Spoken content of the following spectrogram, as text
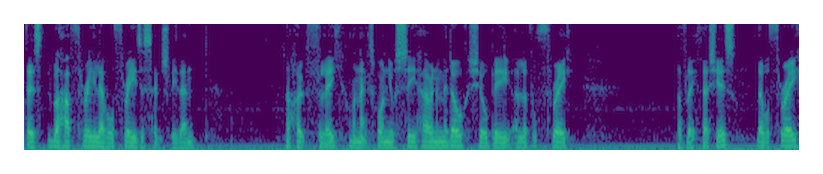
there's we'll have three level threes essentially then. So hopefully on the next one you'll see her in the middle. She'll be a level three. Lovely, there she is, level three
